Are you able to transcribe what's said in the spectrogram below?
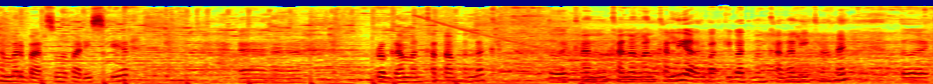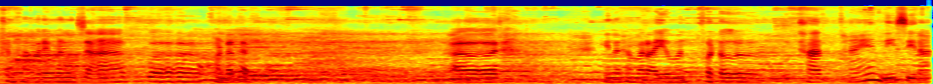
हमार बारसवा बारिश के प्रोग्राम मन खत्म हलक तो एखन खाना मन खा लिया और बाकी बात मन खाना नहीं खा है तो एखन हमरे मन जाप खंडाधर और इन्हें हमारा आयो मन फ़ोटो उठात हैं नीसिरा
